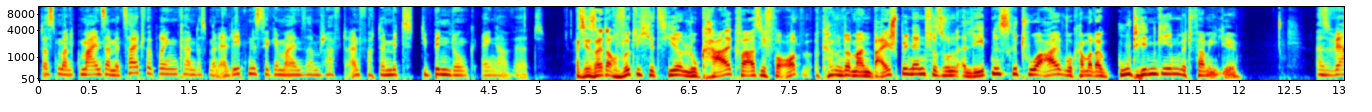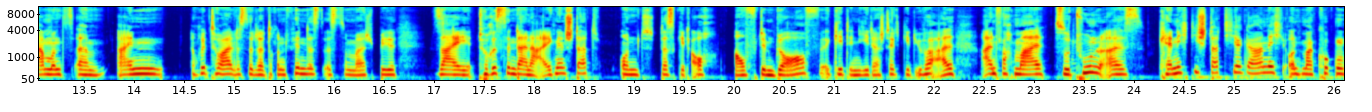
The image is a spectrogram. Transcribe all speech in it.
dass man gemeinsame Zeit verbringen kann, dass man Erlebnisse gemeinsam schafft, einfach damit die Bindung enger wird. Also ihr seid auch wirklich jetzt hier lokal quasi vor Ort. Könnt ihr mal ein Beispiel nennen für so ein Erlebnisritual? Wo kann man da gut hingehen mit Familie? Also wir haben uns ähm, ein Ritual, das du da drin findest, ist zum Beispiel, sei Tourist in deiner eigenen Stadt. Und das geht auch auf dem Dorf, geht in jeder Stadt, geht überall. Einfach mal so tun, als kenne ich die Stadt hier gar nicht und mal gucken,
